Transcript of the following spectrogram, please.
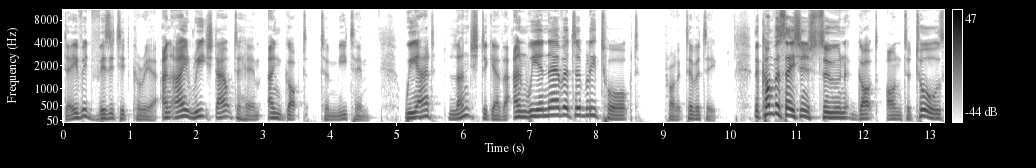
David visited Korea and I reached out to him and got to meet him. We had lunch together and we inevitably talked productivity. The conversation soon got onto tools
